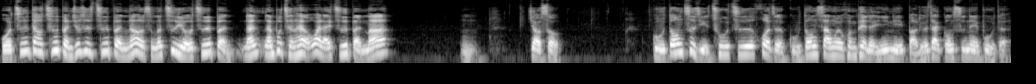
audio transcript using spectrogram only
我知道资本就是资本，哪有什么自由资本？难难不成还有外来资本吗？嗯，教授。股东自己出资，或者股东尚未分配的盈余保留在公司内部的，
